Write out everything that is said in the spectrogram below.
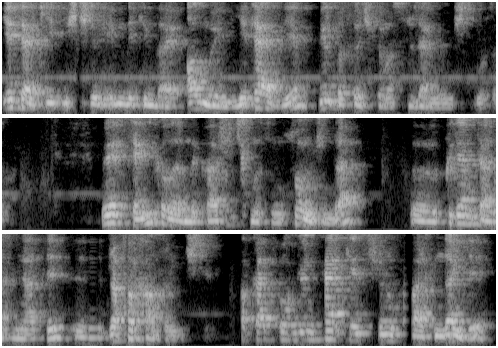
yeter ki işçilerin elindekini dahi almayın. Yeter diye bir basın açıklaması düzenlemiştim o zaman. Ve sendikaların da karşı çıkmasının sonucunda e, kıdem tazminatı e, rafa kaldırılmıştı. Fakat o gün herkes şunun farkındaydı.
